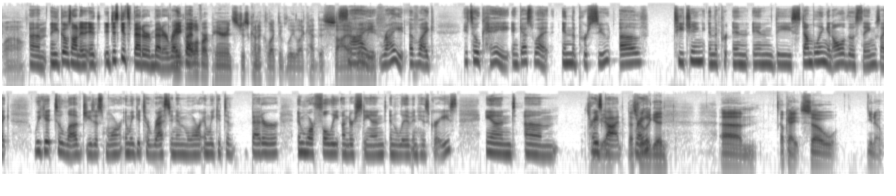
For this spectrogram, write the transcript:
wow. Um, and he goes on, and it, it just gets better and better, right? I think all of our parents just kind of collectively like had this sigh, of relief. right? Of like, it's okay. And guess what? In the pursuit of teaching, in the in in the stumbling and all of those things, like we get to love Jesus more, and we get to rest in Him more, and we get to better and more fully understand and live in His grace. And um, That's really praise good. God. That's right? really good. Um, okay, so you know,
